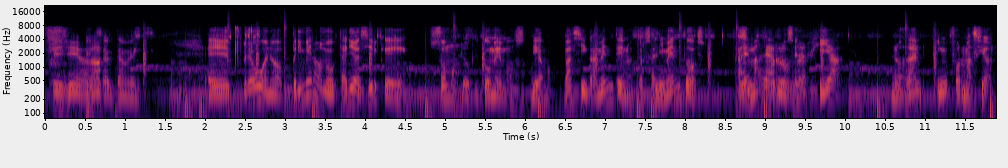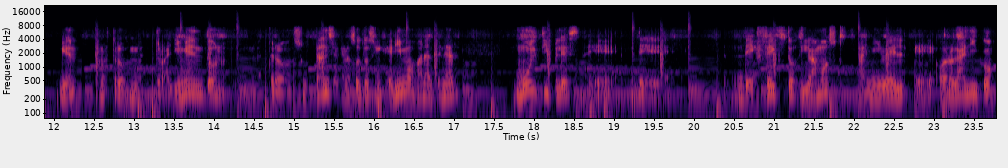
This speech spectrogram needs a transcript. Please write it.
Sí, sí, ¿verdad? Exactamente. Eh, pero bueno, primero me gustaría decir que somos lo que comemos, digamos. Básicamente nuestros alimentos, además de darnos energía, nos dan información, ¿bien? Nuestro, nuestro alimento, nuestra sustancia que nosotros ingerimos van a tener múltiples eh, de de efectos, digamos, a nivel eh, orgánico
